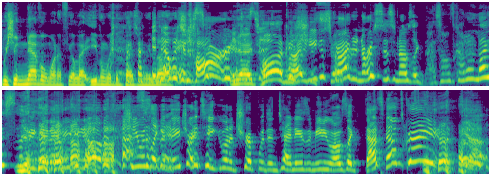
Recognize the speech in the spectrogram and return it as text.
we should never want to feel that even with the person we love. No, It's, just- hard. yeah, it's hard, right? she It's so- described a narcissist, and I was like, "That sounds kind of nice in the Yeah. beginning." You know? She was like, "If they try to take you on a trip within ten days of meeting you," I was like, "That sounds great." yeah.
